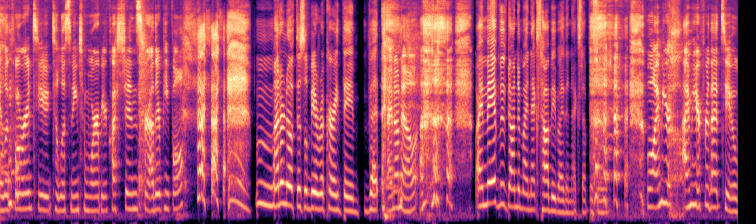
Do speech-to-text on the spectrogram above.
I, look forward to to listening to more of your questions for other people. mm, I don't know if this will be a recurring theme, but I don't know. I may have moved on to my next hobby by the next episode. well, I'm here. I'm here for that too.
